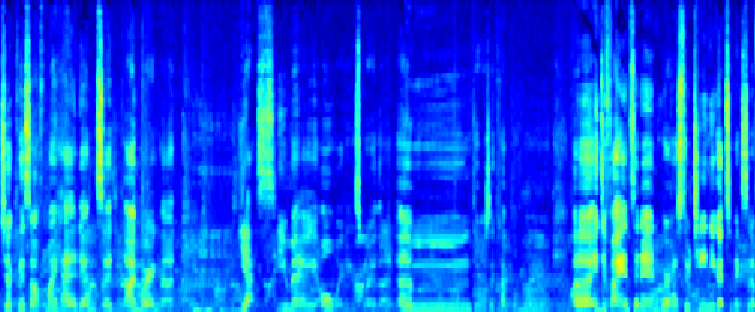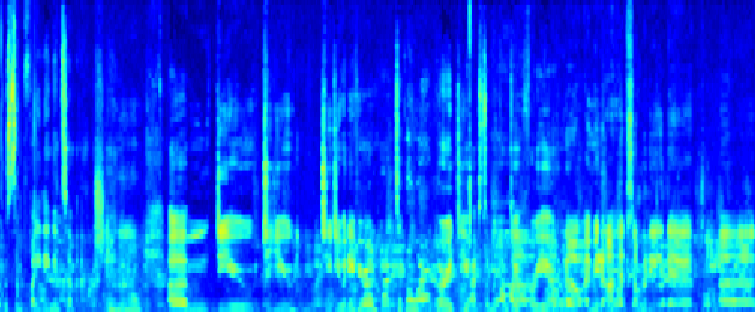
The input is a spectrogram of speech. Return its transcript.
took this off my head and said, "I'm wearing that." Yes, you may always wear that. Um, there's a couple more. Uh, in Defiance and in Warehouse 13, you got to mix it up with some fighting and some action. Um, do you do you do you do any of your own practical work, or do you have someone come do it for you? Oh, no, I mean, I have somebody there, uh,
